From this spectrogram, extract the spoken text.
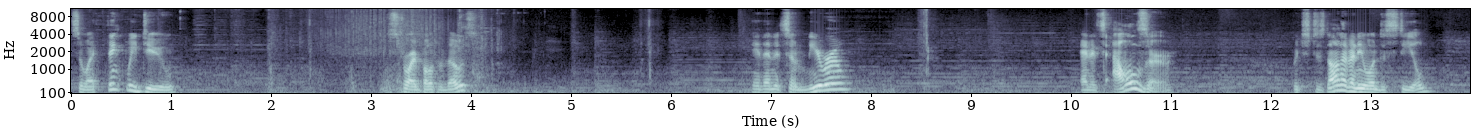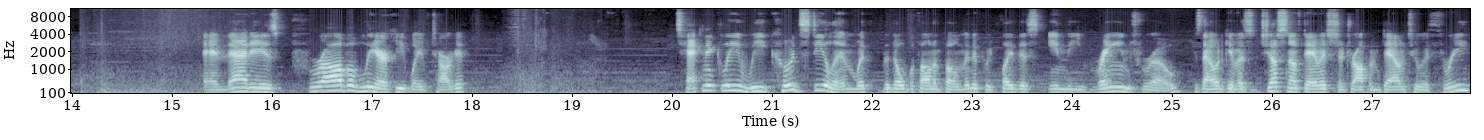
So I think we do destroy both of those. Then it's Nero. And it's Alzur. Which does not have anyone to steal. And that is probably our Heatwave target. Technically, we could steal him with the Dol Blathanna Bowman if we played this in the range row, because that would give us just enough damage to drop him down to a 3.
